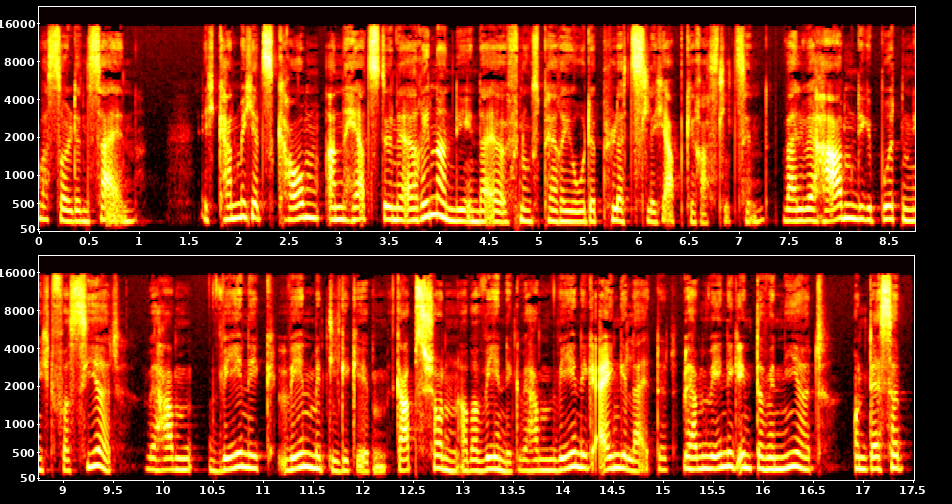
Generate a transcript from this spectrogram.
Was soll denn sein? Ich kann mich jetzt kaum an Herztöne erinnern, die in der Eröffnungsperiode plötzlich abgerasselt sind, weil wir haben die Geburten nicht forciert. Wir haben wenig Wehenmittel gegeben. Gab's schon, aber wenig. Wir haben wenig eingeleitet. Wir haben wenig interveniert. Und deshalb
